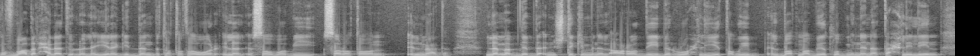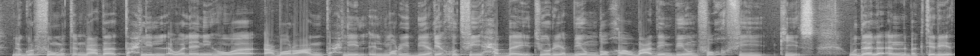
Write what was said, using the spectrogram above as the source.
وفي بعض الحالات القليلة جدا بتتطور إلى الإصابة بسرطان المعدة. لما بنبدأ نشتكي من الأعراض دي بنروح لطبيب البطنة بيطلب مننا تحليلين لجرثومة المعدة التحليل الأولاني هو عبارة عن تحليل المريض بياخد فيه حباية يوريا بيمضغها وبعدين بينفخ في كيس. وده لأن بكتيريا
